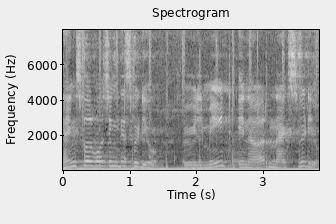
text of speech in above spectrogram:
Thanks for watching this video. We will meet in our next video.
